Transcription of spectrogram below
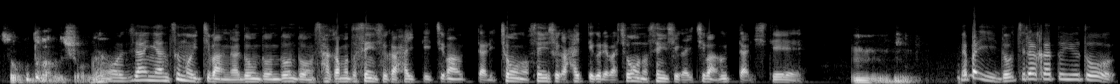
そういうことなんでしょうね。ジャイアンツも1番がどんどんどんどん坂本選手が入って1番打ったり、長野選手が入ってくれば、長野選手が1番打ったりして、うん。やっぱりどちらかというと、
